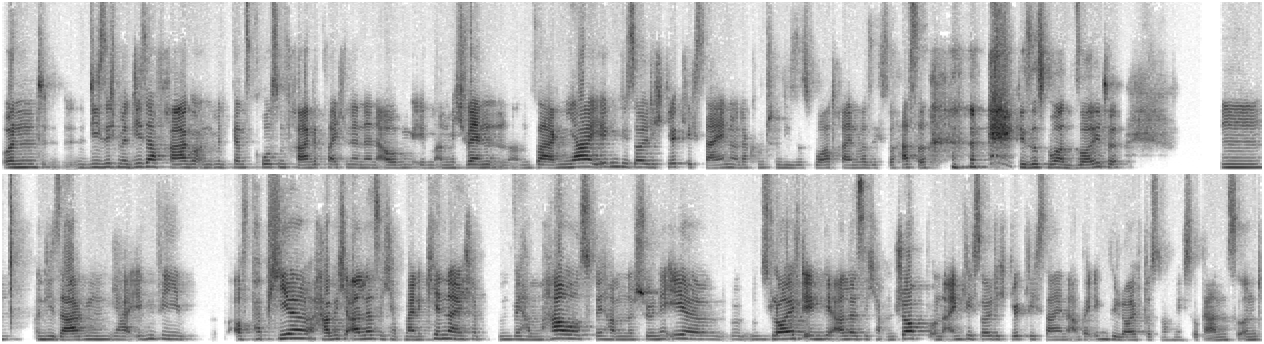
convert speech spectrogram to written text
Und die sich mit dieser Frage und mit ganz großen Fragezeichen in den Augen eben an mich wenden und sagen, ja, irgendwie sollte ich glücklich sein. Und da kommt schon dieses Wort rein, was ich so hasse, dieses Wort sollte. Mm, und die sagen, ja, irgendwie auf Papier habe ich alles, ich habe meine Kinder, ich hab, wir haben ein Haus, wir haben eine schöne Ehe, es läuft irgendwie alles, ich habe einen Job und eigentlich sollte ich glücklich sein, aber irgendwie läuft das noch nicht so ganz. Und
